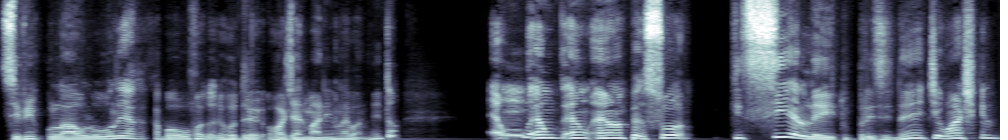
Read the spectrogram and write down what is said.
se vincular ao Lula e acabou o Rogério Marinho levando. Então, é, um, é, um, é, é uma pessoa que, se eleito presidente, eu acho que ele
